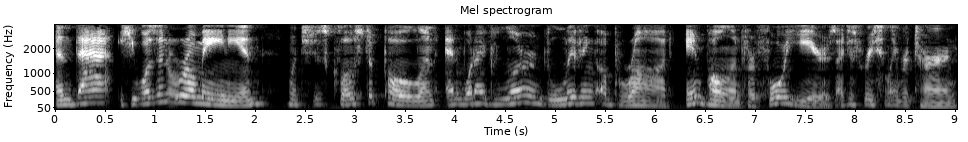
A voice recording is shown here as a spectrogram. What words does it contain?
and that he wasn't a Romanian, which is close to Poland, and what I've learned living abroad in Poland for four years, I just recently returned,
